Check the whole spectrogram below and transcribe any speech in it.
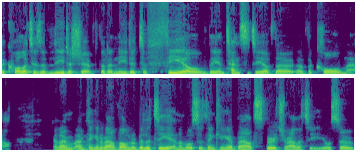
the qualities of leadership that are needed to feel the intensity of the of the call now and I'm, I'm thinking about vulnerability and i'm also thinking about spirituality also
